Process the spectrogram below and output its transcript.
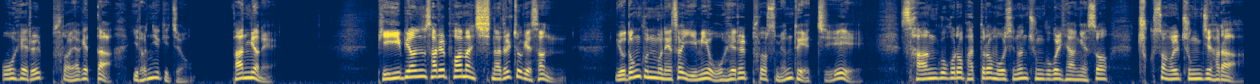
오해를 풀어야겠다 이런 얘기죠. 반면에 비변사를 포함한 신하들 쪽에선 요동 군문에서 이미 오해를 풀었으면 됐지 상국으로 받들어 모시는 중국을 향해서 축성을 중지하라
